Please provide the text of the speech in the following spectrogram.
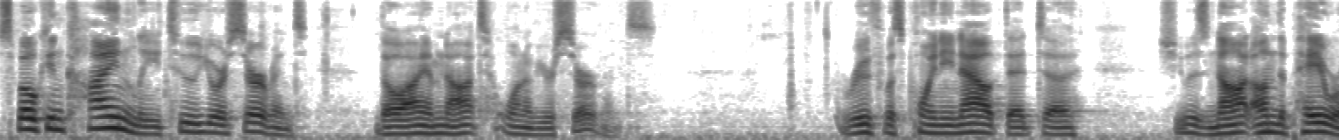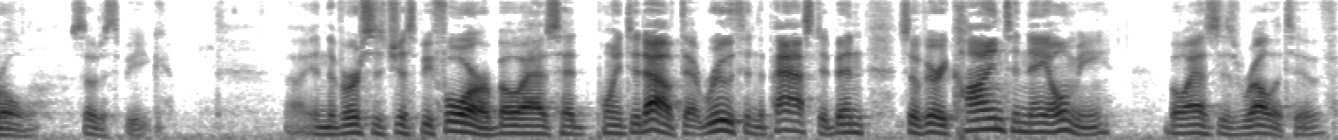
spoken kindly to your servant, though I am not one of your servants. Ruth was pointing out that uh, she was not on the payroll, so to speak. Uh, in the verses just before, Boaz had pointed out that Ruth in the past had been so very kind to Naomi, Boaz's relative.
